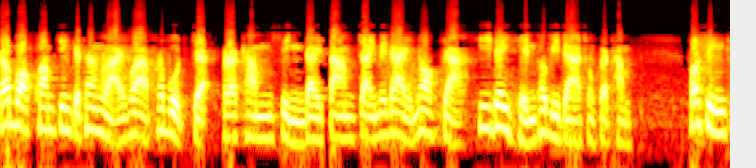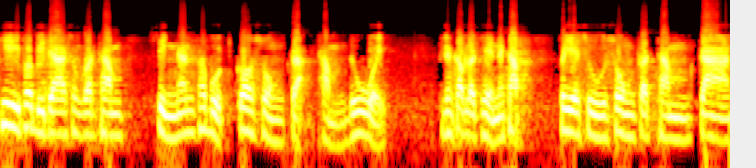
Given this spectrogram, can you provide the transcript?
เราบอกความจริงแก่ท่านหลายว่าพระบุตรจะกระทำสิ่งใดตามใจไม่ได้นอกจากที่ได้เห็นพระบิดาทรงกระทำเพราะสิ่งที่พระบิดาทรงกระทำสิ่งนั้นพระบุตรก็ทรงกระทำด้วยนะครับเราเห็นนะครับ พระเยซูทรงกระทำการ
